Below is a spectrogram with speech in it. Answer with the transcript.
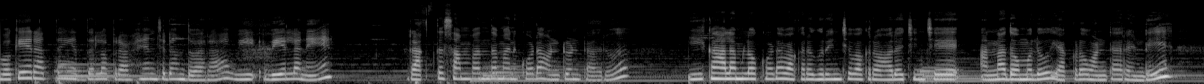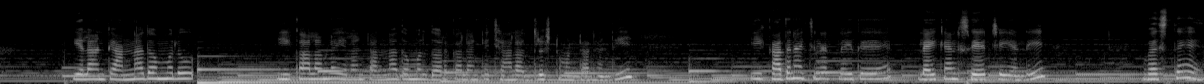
ఒకే రక్తం ఇద్దరిలో ప్రవహించడం ద్వారా వీ వీళ్ళనే రక్త సంబంధం అని కూడా అంటుంటారు. ఈ కాలంలో కూడా ఒకరి గురించి ఒకరు ఆలోచించే అన్నదమ్ములు ఎక్కడో ఉంటారండి. ఇలాంటి అన్నదమ్ములు ఈ కాలంలో ఇలాంటి అన్నదమ్ములు దొరకాలంటే చాలా అదృష్టం ఉండాలండి. ఈ కథ నచ్చినట్లయితే లైక్ అండ్ షేర్ చేయండి. వస్తే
